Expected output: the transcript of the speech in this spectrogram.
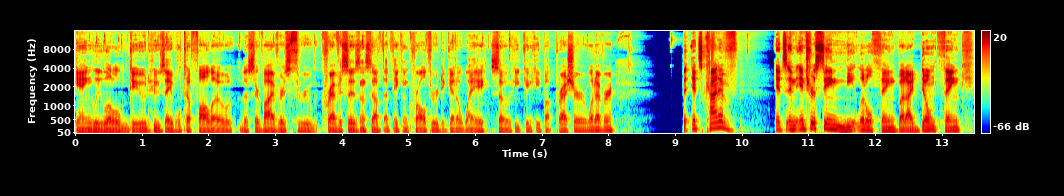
gangly little dude who's able to follow the survivors through crevices and stuff that they can crawl through to get away so he can keep up pressure or whatever. It's kind of it's an interesting, neat little thing, but I don't think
